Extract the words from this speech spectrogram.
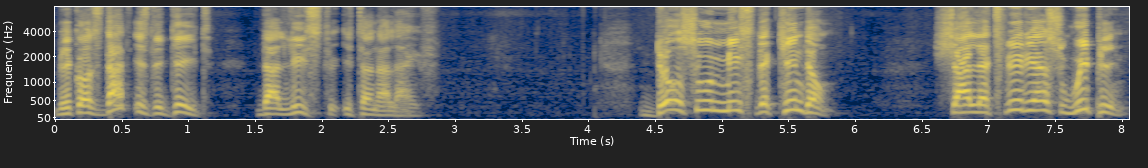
because that is the gate that leads to eternal life. Those who miss the kingdom shall experience weeping.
